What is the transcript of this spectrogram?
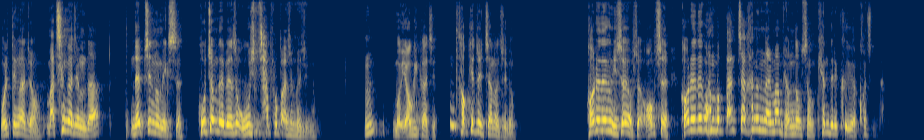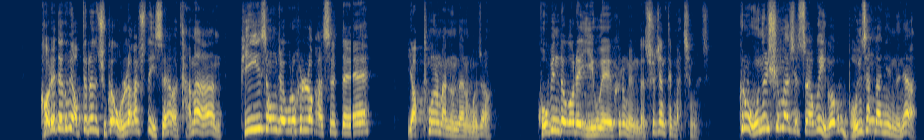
월등하죠. 마찬가지입니다. 넵지노믹스 고점 대비해서 54% 빠진 거야 지금. 응? 뭐 여기까지 더 깨져 있잖아 지금. 거래대금 있어요 없어요? 없어요. 거래대금 한번 반짝하는 날만 변동성 캔들이 크기가 커진다. 거래대금이 없더라도 주가가 올라갈 수도 있어요. 다만 비이성적으로 흘러갔을 때 역풍을 맞는다는 거죠. 고빈도 거래 이후의 흐름입니다. 수젠텍 마찬가지. 그럼 오늘 휴마시스하고 이거하고 뭔 상관이 있느냐?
